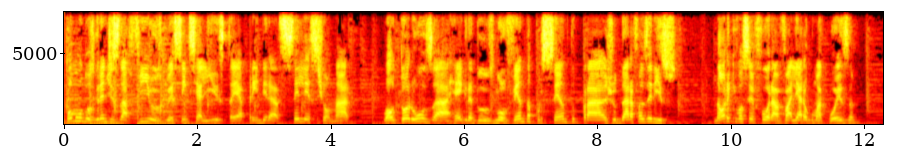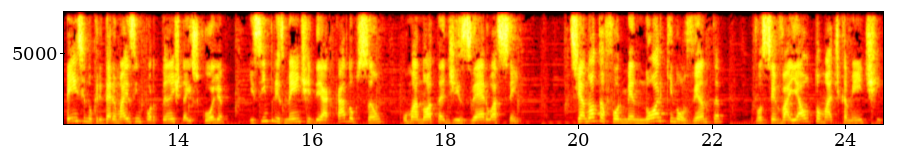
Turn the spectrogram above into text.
Como um dos grandes desafios do essencialista é aprender a selecionar, o autor usa a regra dos 90% para ajudar a fazer isso. Na hora que você for avaliar alguma coisa, pense no critério mais importante da escolha e simplesmente dê a cada opção uma nota de 0 a 100. Se a nota for menor que 90, você vai automaticamente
